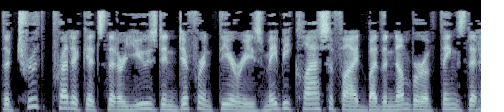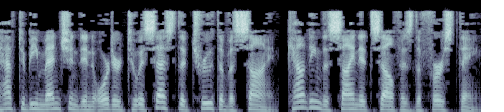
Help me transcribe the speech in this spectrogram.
The truth predicates that are used in different theories may be classified by the number of things that have to be mentioned in order to assess the truth of a sign, counting the sign itself as the first thing.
